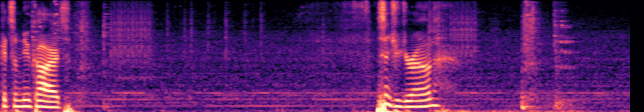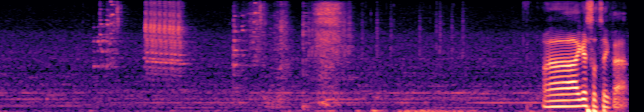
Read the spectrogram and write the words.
Get some new cards. Sentry drone. Uh, I guess I'll take that.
